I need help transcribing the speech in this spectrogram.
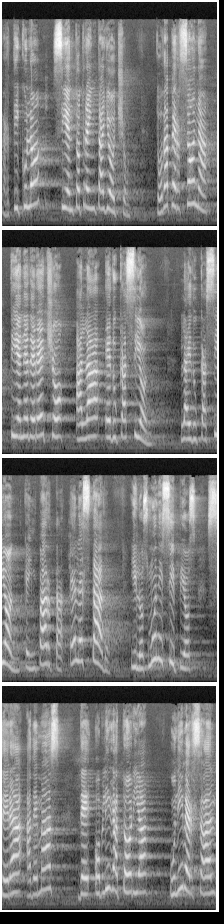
Artículo 138. Toda persona tiene derecho a la educación. La educación que imparta el Estado y los municipios será además de obligatoria, universal,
